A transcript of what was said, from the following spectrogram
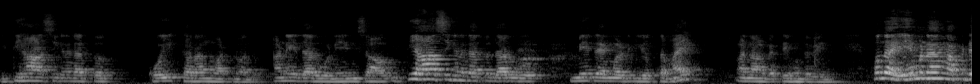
ඉතිහාස ඉගෙන ගත්තොත් කොයි තරම් වටනවද? අනේ දරුවනේ නිසා ඉතිහාස ඉගෙන ගත්ත දරුවෝ මේ තැන්වලට ගියොත් තමයි අනාගතේ හොඳ වෙන්නේ. හොඳයි එහෙමනම් අපිට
